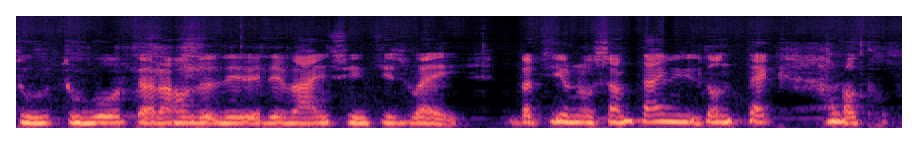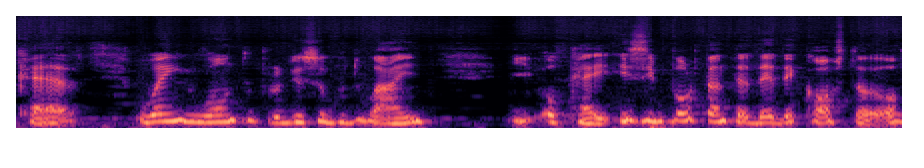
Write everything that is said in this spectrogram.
to to work around the, the vines in this way. But you know sometimes you don't take a lot of care. When you want to produce a good wine okay, it's important that the cost of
